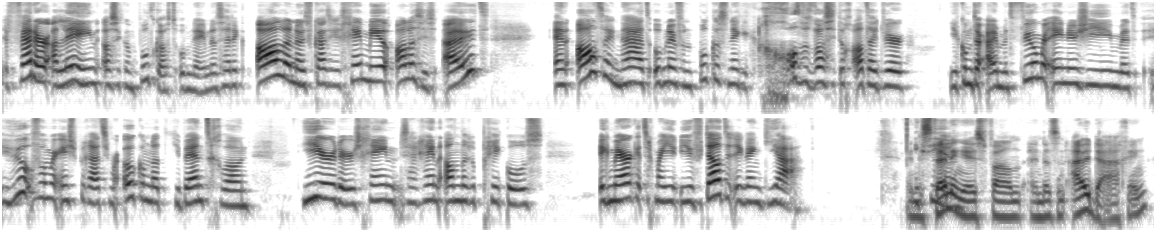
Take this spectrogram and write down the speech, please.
verder alleen als ik een podcast opneem. Dan zet ik alle notificaties, geen mail, alles is uit. En altijd na het opnemen van de podcast denk ik, god, wat was hij toch altijd weer je komt eruit met veel meer energie, met heel veel meer inspiratie, maar ook omdat je bent gewoon hier, er is geen, zijn geen andere prikkels. Ik merk het, zeg maar, je, je vertelt het, ik denk ja. En de stelling is van, en dat is een uitdaging,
